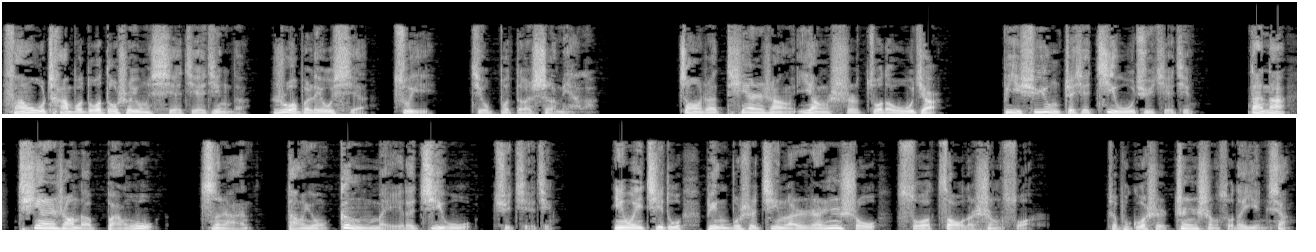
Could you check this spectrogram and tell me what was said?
凡物差不多都是用血洁净的，若不流血，罪就不得赦免了。照着天上样式做的物件，必须用这些祭物去洁净，但那天上的本物，自然当用更美的祭物去洁净，因为基督并不是进了人手所造的圣所。这不过是真圣所的影像，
